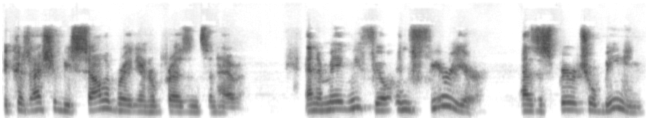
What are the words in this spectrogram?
because I should be celebrating her presence in heaven. And it made me feel inferior as a spiritual being.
